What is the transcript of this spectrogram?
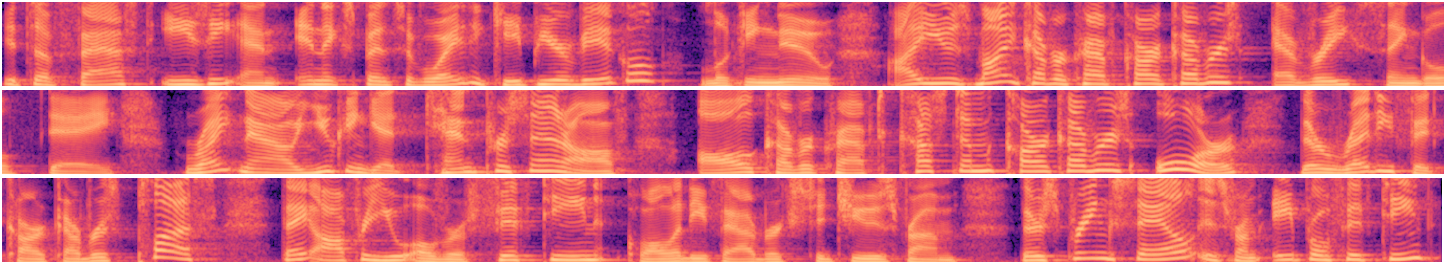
It's a fast, easy, and inexpensive way to keep your vehicle looking new. I use my Covercraft car covers every single day. Right now, you can get 10% off all Covercraft custom car covers or their ready fit car covers. Plus, they offer you over 15 quality fabrics to choose from. Their spring sale is from April 15th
